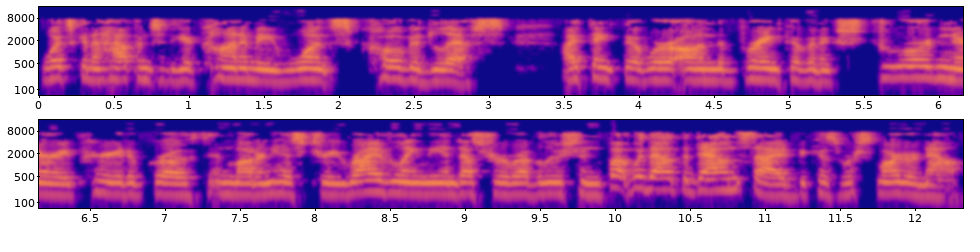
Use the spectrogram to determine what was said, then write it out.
what's going to happen to the economy once COVID lifts. I think that we're on the brink of an extraordinary period of growth in modern history, rivaling the Industrial Revolution, but without the downside because we're smarter now.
